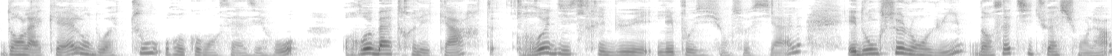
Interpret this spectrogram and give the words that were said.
dans laquelle on doit tout recommencer à zéro, rebattre les cartes, redistribuer les positions sociales. Et donc, selon lui, dans cette situation-là,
